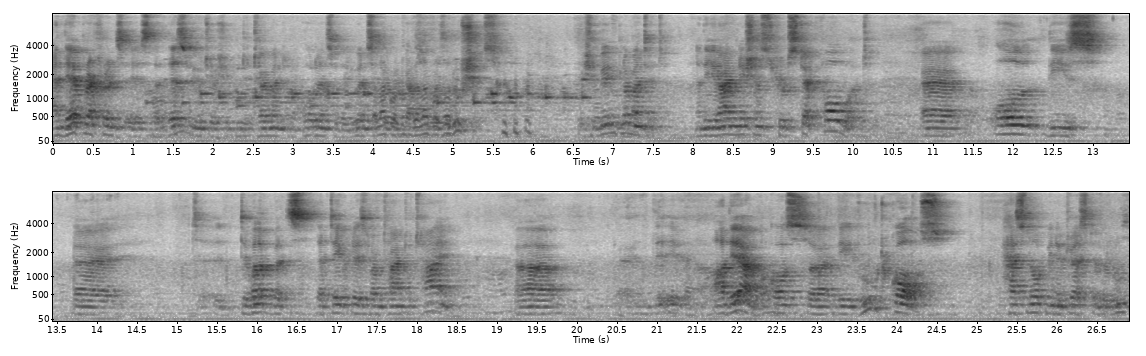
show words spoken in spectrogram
and their preference is that this future should be determined in accordance with the UN Security Council resolutions. they should be implemented, and the United Nations should step forward. Uh, all these uh, developments that take place from time to time uh, are there because uh, the root cause has not been addressed, and the root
